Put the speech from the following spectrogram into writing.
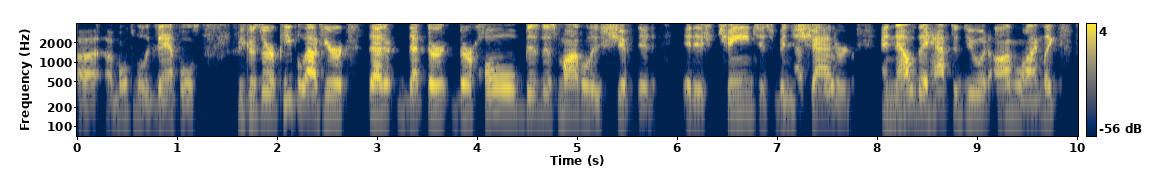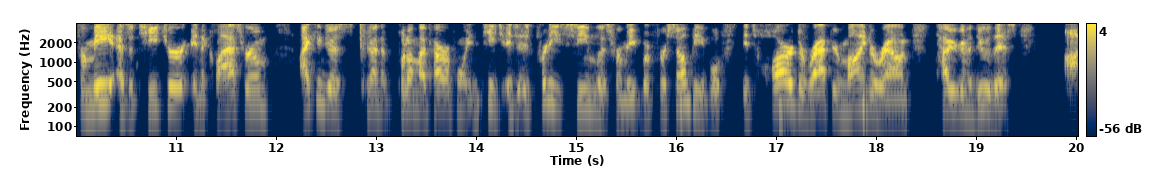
uh, a multiple examples because there are people out here that that their their whole business model is shifted, it has changed, it's been Absolutely. shattered, and now they have to do it online. Like for me as a teacher in a classroom, I can just kind of put on my PowerPoint and teach. It's, it's pretty seamless for me, but for some people, it's hard to wrap your mind around how you're going to do this. I,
